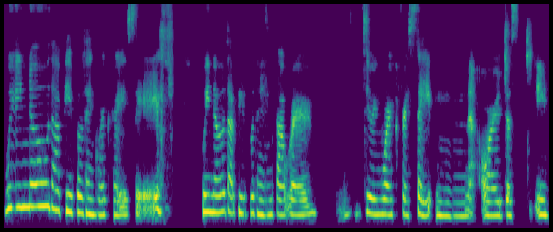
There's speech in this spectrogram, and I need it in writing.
We know that people think we're crazy. we know that people think that we're doing work for Satan or just, you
